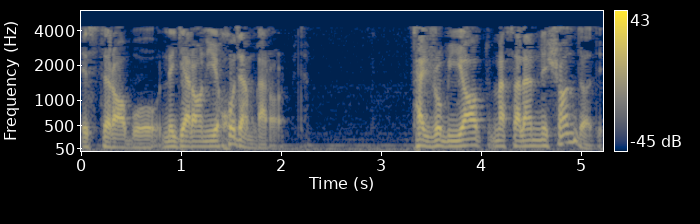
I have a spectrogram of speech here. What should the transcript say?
استراب و نگرانی خودم قرار بدم. تجربیات مثلا نشان داده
